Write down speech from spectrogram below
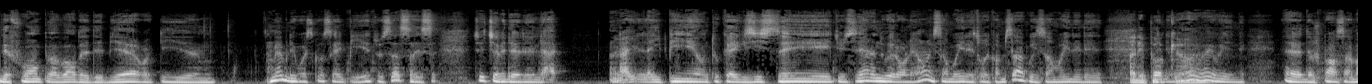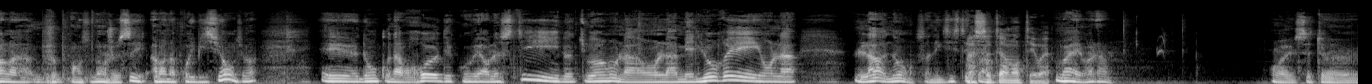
Des fois, on peut avoir des, des bières qui, euh, même les West Coast IPA, tout ça, ça, ça- tu sais, tu avais des, des- la, la, l'IPA en tout cas existait. Tu sais, à la Nouvelle-Orléans, ils s'envoyaient des trucs comme ça, quoi. Ils s'envoyaient des, des À l'époque, euh, oui, oui, oui. Euh, donc, je pense avant la, je pense, non, je sais, avant la prohibition, tu vois. Et donc, on a redécouvert le style, tu vois, on l'a, on l'a amélioré, on l'a, là, non, ça n'existait pas. c'était inventé, ouais. Ouais, voilà. Ouais, c'est, euh,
